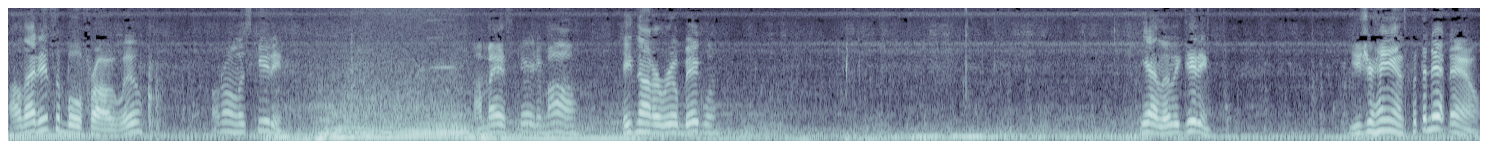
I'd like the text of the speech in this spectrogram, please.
Oh, that is a bullfrog, Lil. Hold on, let's get him. I may have scared him off. He's not a real big one. Yeah, Lily, get him. Use your hands. Put the net down.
